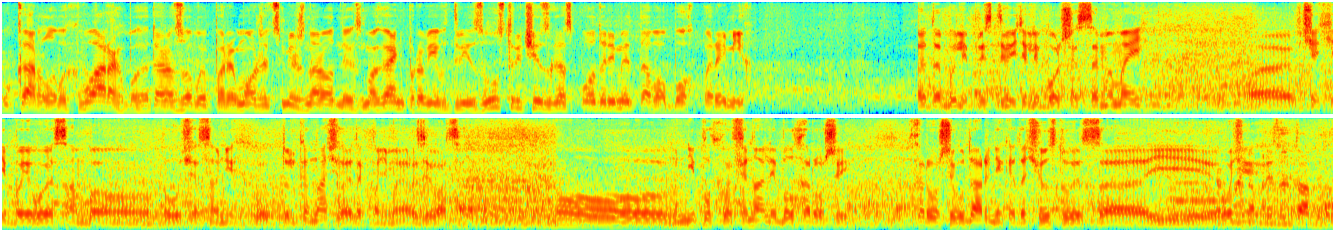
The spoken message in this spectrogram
У Карлових Варах багаторазовий переможець міжнародних змагань провів дві зустрічі з господарями та в обох переміг. Это были представители больше с ММА. Э, В Чехии боевое самбо, получается, у них только начало, я так понимаю, развиваться. Ну, неплохой. В финале был хороший. Хороший ударник, это чувствуется. И очень... результат был?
